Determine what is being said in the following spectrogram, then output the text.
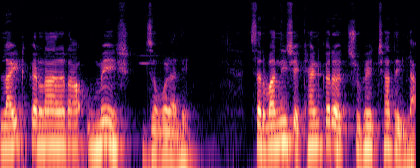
लाइट करणारा उमेश जवळ आले. सर्वांनी शेखाण करत शुभेच्छा दिला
